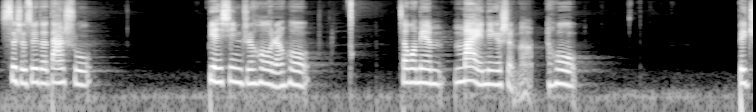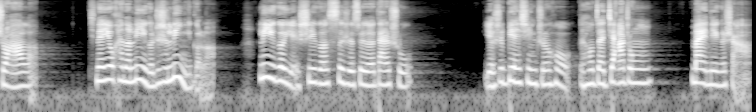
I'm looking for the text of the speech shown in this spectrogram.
四十岁的大叔变性之后，然后在外面卖那个什么，然后被抓了。今天又看到另一个，这是另一个了，另一个也是一个四十岁的大叔，也是变性之后，然后在家中卖那个啥，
